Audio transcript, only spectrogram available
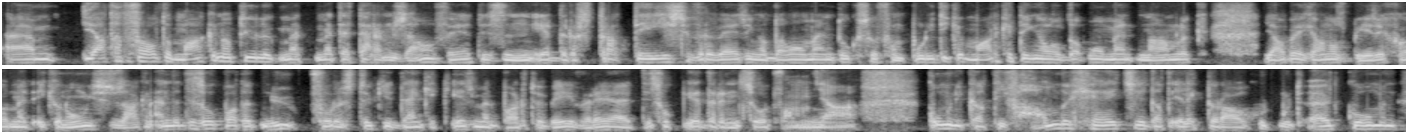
Um, had dat vooral te maken natuurlijk met, met de term zelf. Hè. Het is een eerder strategische verwijzing op dat moment, ook zo van politieke marketing al op dat moment. Namelijk, ja, wij gaan ons bezighouden met economische zaken. En dat is ook wat het nu voor een stukje, denk ik, is met Bart de Wever. Hè. Het is ook eerder een soort van ja, communicatief handigheidje dat electoraal goed moet uitkomen.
